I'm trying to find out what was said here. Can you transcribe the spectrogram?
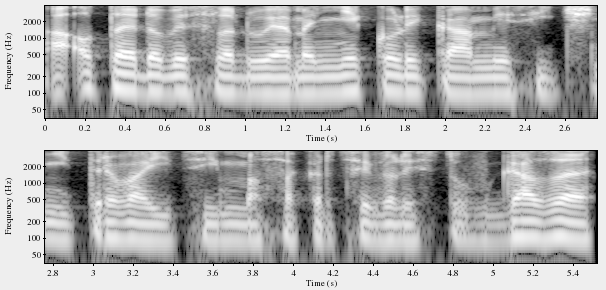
a od té doby sledujeme několika měsíční trvající masakr civilistů v Gaze,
